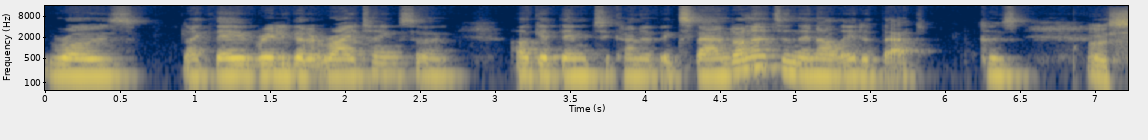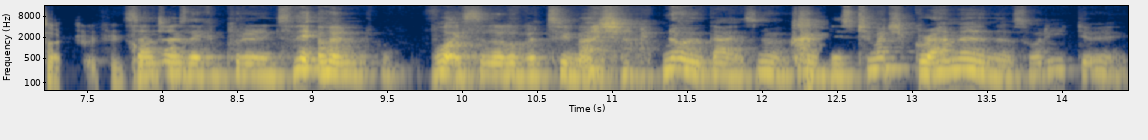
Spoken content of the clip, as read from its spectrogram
Rose, like they're really good at writing, so I'll get them to kind of expand on it, and then I'll edit that because Oh, sick. Okay, cool. sometimes they can put it into their own voice a little bit too much. I'm like, no, guys, no, no, there's too much grammar in this. What are you doing?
